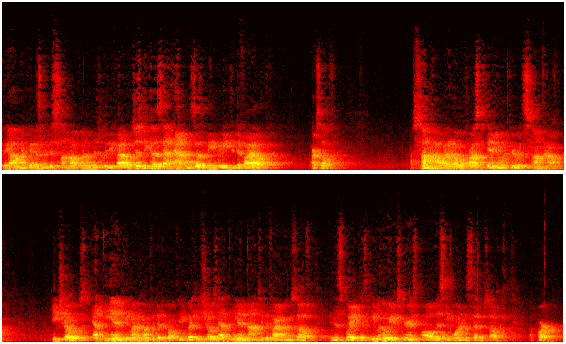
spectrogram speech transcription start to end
think, oh my goodness, I'm just somehow fundamentally defiled. Just because that happens doesn't mean we need to defile ourselves. Somehow, I don't know what process Daniel went through, but somehow he chose, at the end, he might have gone through difficulty, but he chose at the end not to defile himself in this way, because even though he'd experienced all this, he wanted to set himself apart.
